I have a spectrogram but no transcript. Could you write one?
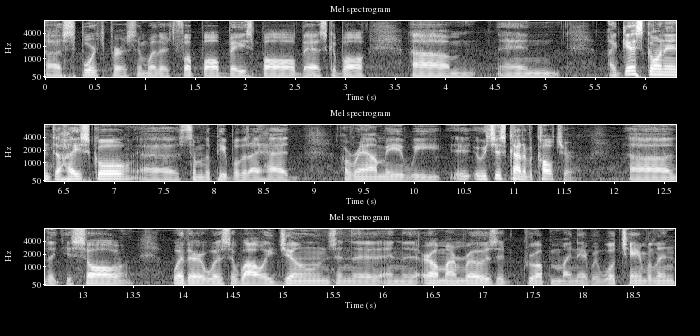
a sports person, whether it's football, baseball, basketball. Um, and I guess going into high school, uh, some of the people that I had around me, we it, it was just kind of a culture uh, that you saw. Whether it was the Wally Jones and the and the Earl Monroes that grew up in my neighborhood, Wilt Chamberlain,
